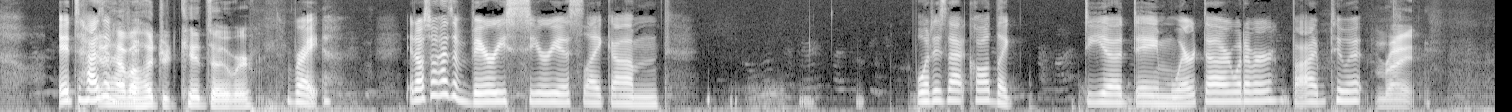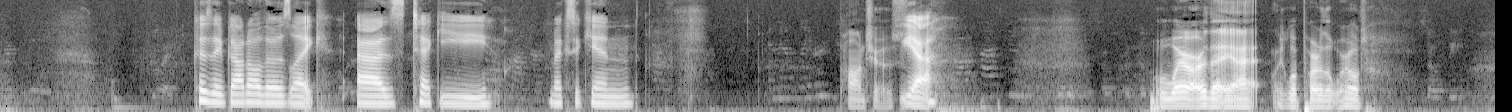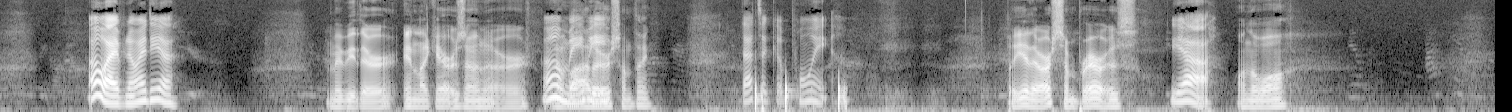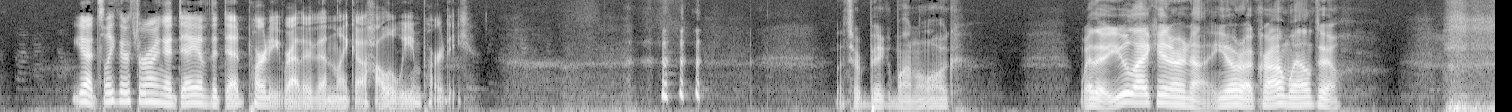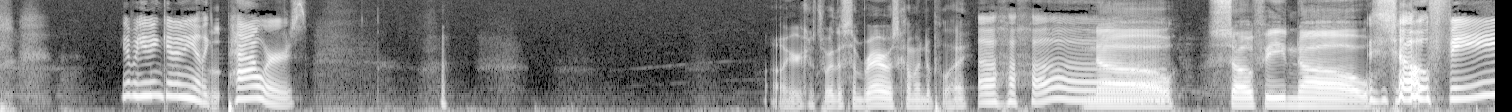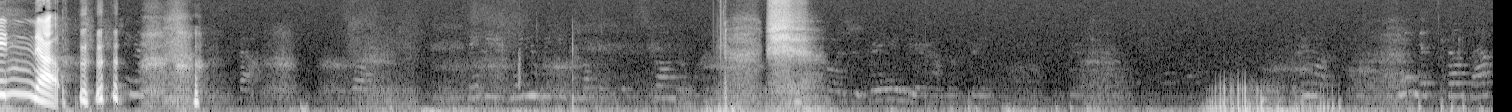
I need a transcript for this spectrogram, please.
It has a have ve- a hundred kids over. right. It also has a very serious like um what is that called? Like Dia de Muerta or whatever vibe to it Right. cuz they've got all those like Aztec-y Mexican Ponchos. yeah. Well, where are they at? Like, what part of the world? Oh, I have no idea. Maybe they're in like Arizona or Oh, Nevada maybe. or something. That's a good point. But yeah, there are sombreros Yeah. on the wall. Yeah, it's like they're throwing a Day of the Dead party rather than like a Halloween party. That's her big monologue. Whether you like it or not, you're a Cromwell too. Yeah, but he didn't get any of the powers. Oh, here comes where the sombreros come into play. Uh ho ho. No, Sophie, no. Sophie, no.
